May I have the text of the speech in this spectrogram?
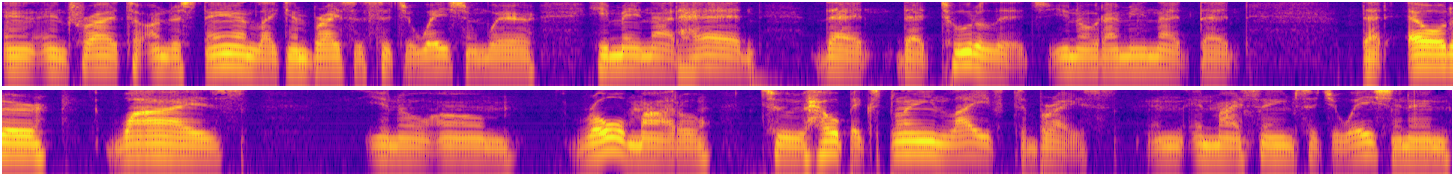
and, and try to understand, like in Bryce's situation where he may not had that, that tutelage, you know what I mean? That, that, that elder, wise, you know, um, role model to help explain life to Bryce in, in my same situation. And,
